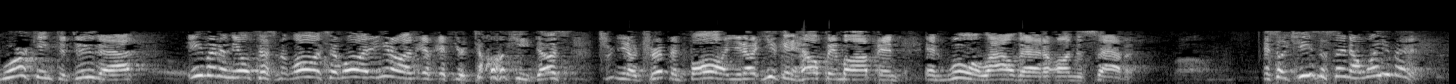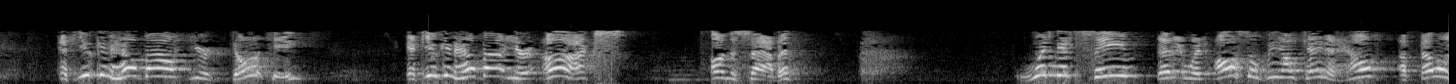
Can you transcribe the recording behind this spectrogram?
working to do that. Even in the Old Testament law, it said, well, you know, if, if your donkey does, you know, trip and fall, you know, you can help him up and, and we'll allow that on the Sabbath. And so Jesus said, now wait a minute. If you can help out your donkey, if you can help out your ox on the Sabbath, wouldn't it seem that it would also be okay to help a fellow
